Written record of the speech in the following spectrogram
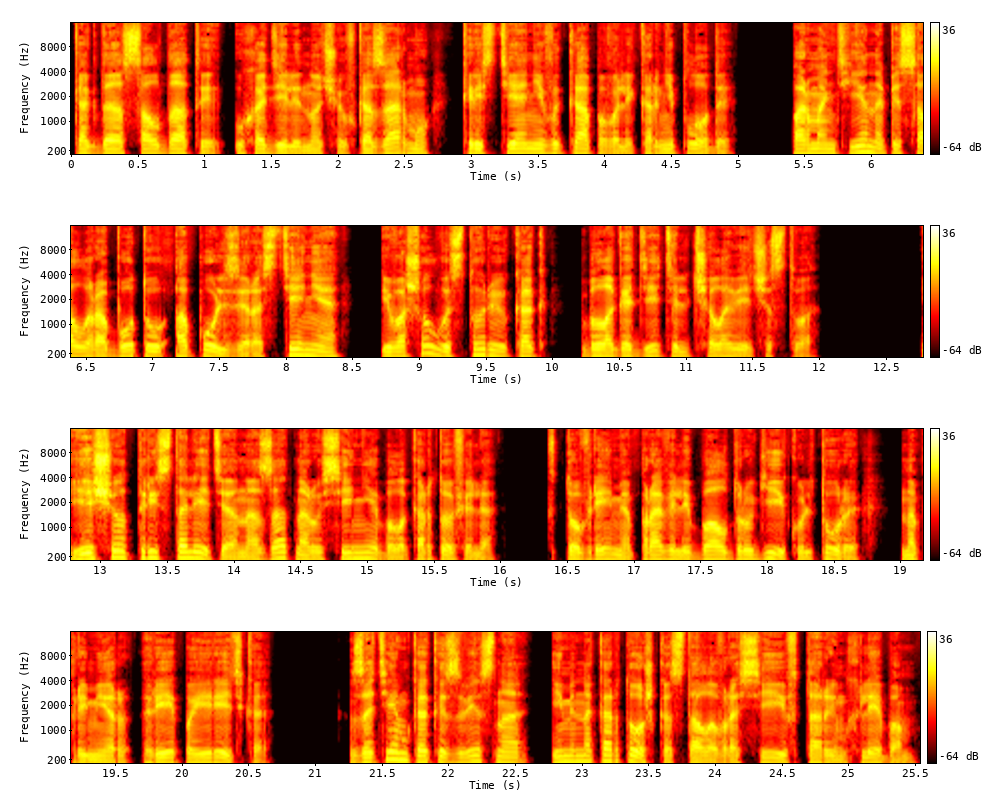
Когда солдаты уходили ночью в казарму, крестьяне выкапывали корнеплоды. Пармантье написал работу о пользе растения и вошел в историю как благодетель человечества. Еще три столетия назад на Руси не было картофеля. В то время правили бал другие культуры, например, репа и редька. Затем, как известно, именно картошка стала в России вторым хлебом.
